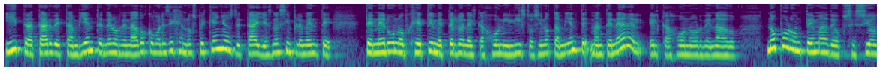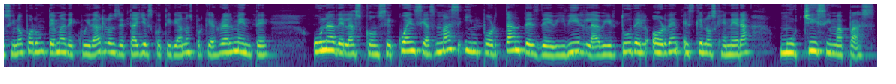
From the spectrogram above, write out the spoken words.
Y tratar de también tener ordenado, como les dije, en los pequeños detalles, no es simplemente tener un objeto y meterlo en el cajón y listo, sino también mantener el, el cajón ordenado, no por un tema de obsesión, sino por un tema de cuidar los detalles cotidianos, porque realmente una de las consecuencias más importantes de vivir la virtud del orden es que nos genera muchísima paz.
